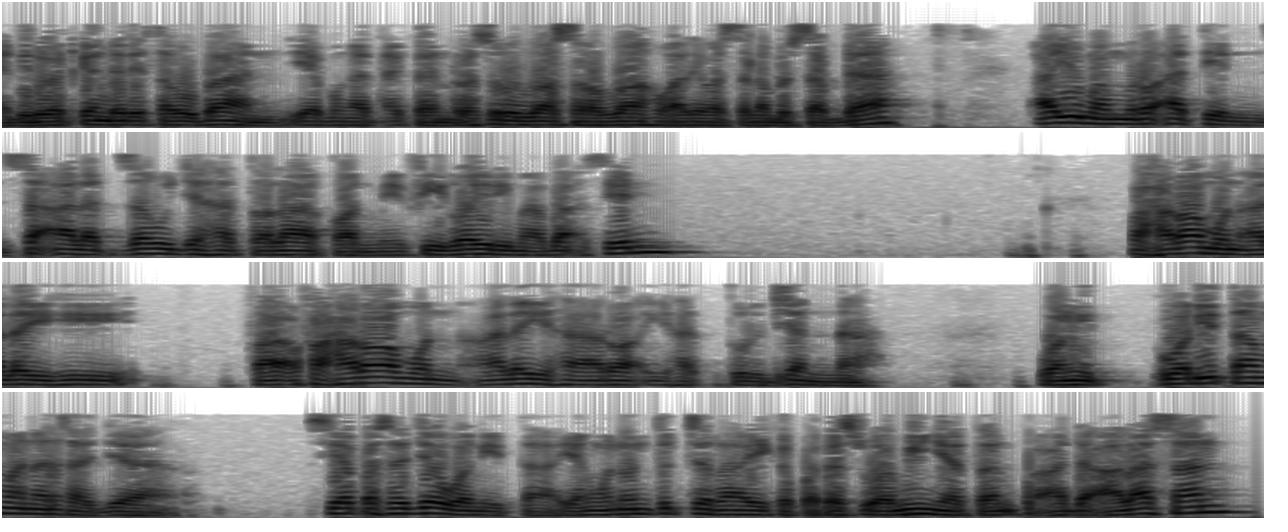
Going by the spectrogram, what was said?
Ya, diriwayatkan dari Tauban ia mengatakan Rasulullah sallallahu alaihi wasallam bersabda, ayu mamra'atin sa'alat zawjaha talaqan min fi ghairi ma ba'sin faharamun alaihi faharamun alaiha raihatul jannah wanita mana saja siapa saja wanita yang menuntut cerai kepada suaminya tanpa ada alasan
